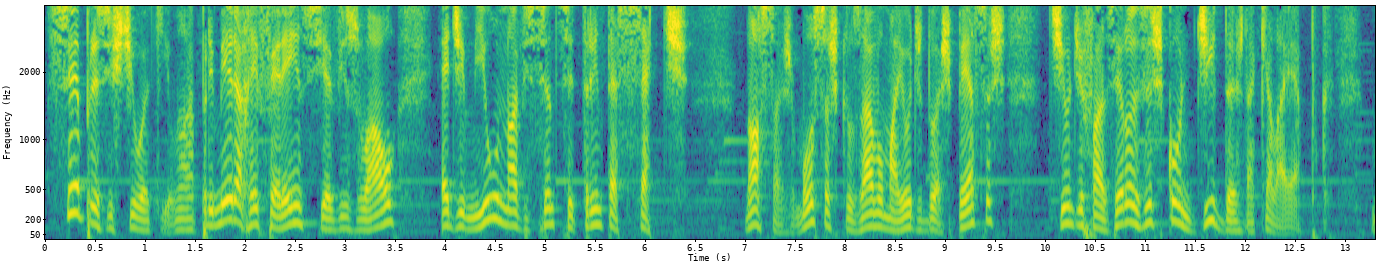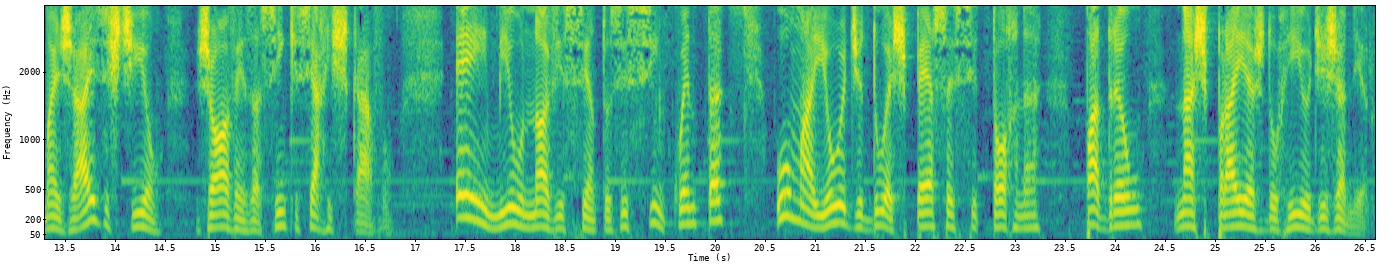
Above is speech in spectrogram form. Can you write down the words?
sempre existiu aqui. A primeira referência visual é de 1937. Nossa, as moças que usavam maiô de duas peças tinham de fazê-las escondidas naquela época, mas já existiam jovens assim que se arriscavam. Em 1950, o maiô de duas peças se torna padrão nas praias do Rio de Janeiro.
